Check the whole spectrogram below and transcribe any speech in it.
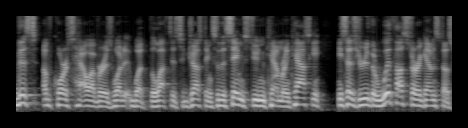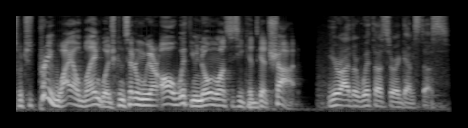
This, of course, however, is what, what the left is suggesting. So the same student, Cameron Kasky, he says you're either with us or against us, which is pretty wild language considering we are all with you. No one wants to see kids get shot. You're either with us or against us.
